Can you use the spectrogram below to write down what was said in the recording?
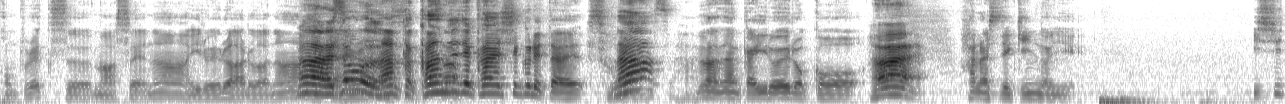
コンプレックスまあそうやないろいろあるわなはいみたいな。そうなんか感じで返してくれたなはい。まあなんかいろいろこうはい。話できんのに。いじっ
